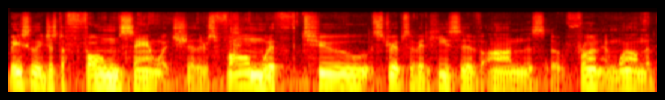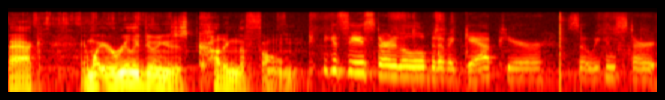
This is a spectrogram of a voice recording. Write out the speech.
basically just a foam sandwich. Uh, There's foam with two strips of adhesive on this uh, front and one on the back. And what you're really doing is just cutting the foam. You can see it started a little bit of a gap here, so we can start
